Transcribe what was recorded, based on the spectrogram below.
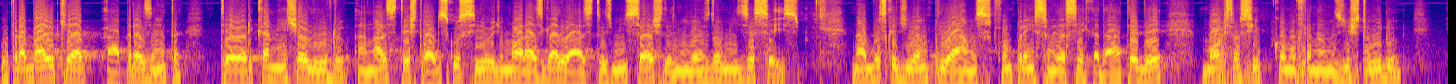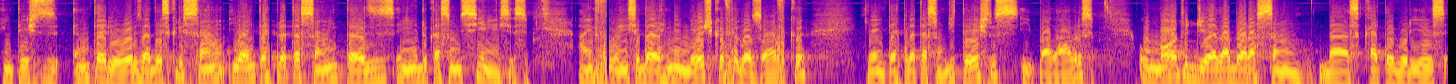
O trabalho que a, a apresenta, teoricamente, é o livro Análise Textual Discursiva de Moraes Galeazzi, 2007, 2011 2016. Na busca de ampliarmos compreensões acerca da ATD, mostram-se como fenômenos de estudo em textos anteriores a descrição e a interpretação em teses em educação de ciências, a influência da hermenêutica filosófica, que é a interpretação de textos e palavras, o modo de elaboração das categorias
